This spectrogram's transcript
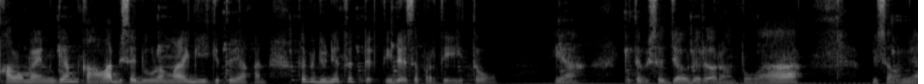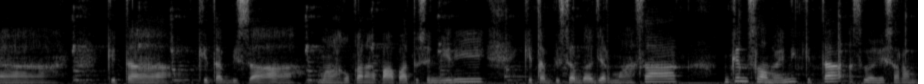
Kalau main game kalah bisa diulang lagi gitu ya kan. Tapi dunia itu tidak seperti itu ya. Kita bisa jauh dari orang tua. Misalnya kita kita bisa melakukan apa-apa tuh sendiri. Kita bisa belajar masak. Mungkin selama ini kita sebagai seorang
